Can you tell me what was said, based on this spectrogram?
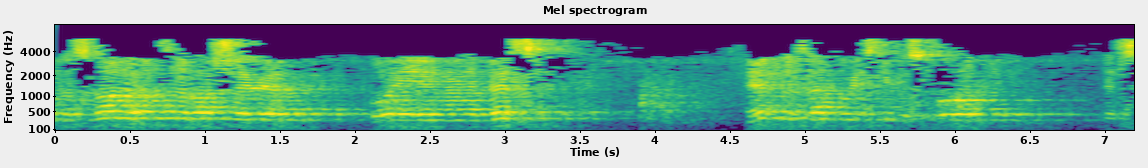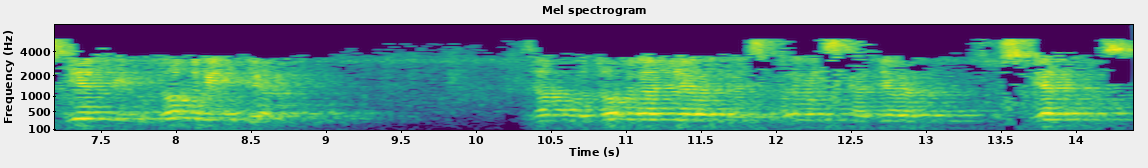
proslave Otca vašega koji je na nebesu. Eto zapovijesti gospodine, da svijetli u dobrim djelom. Zapravo dobra djela, to je vrlinska djela, su svjetlost.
